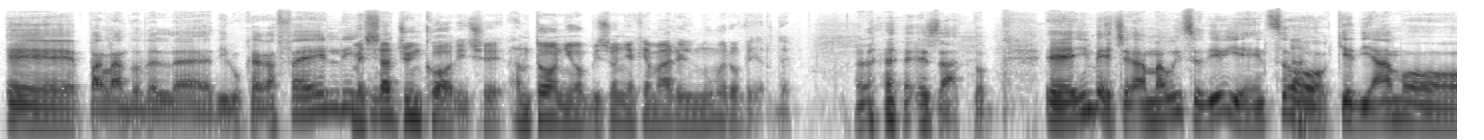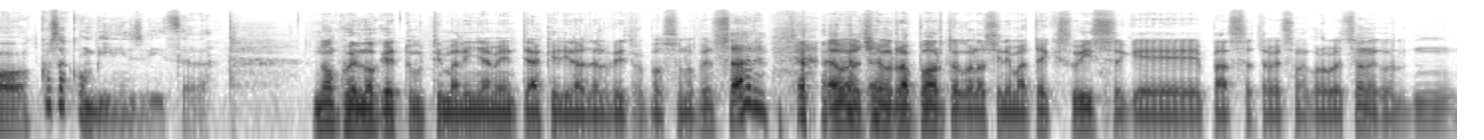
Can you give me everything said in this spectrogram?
eh, parlando del- di Luca Raffaelli. Messaggio in codice. Antonio, bisogna chiamare il numero verde. esatto. Eh, invece a Maurizio Di Rienzo chiediamo cosa combini in Svizzera? Non quello che tutti malignamente anche di là dal vetro possono pensare. Eh, C'è un rapporto con la Cinematheque Suisse che passa attraverso una collaborazione con il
